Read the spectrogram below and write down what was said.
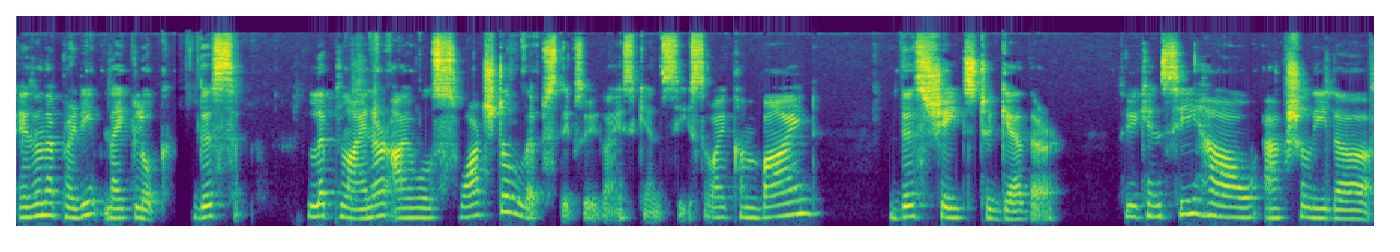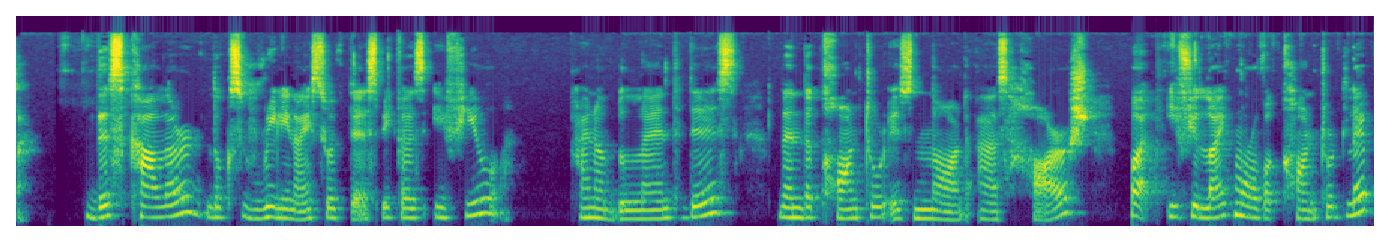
isn't that pretty? Like, look, this lip liner, I will swatch the lipstick so you guys can see. So I combined these shades together. So you can see how actually the this color looks really nice with this because if you kind of blend this, then the contour is not as harsh. But if you like more of a contoured lip,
